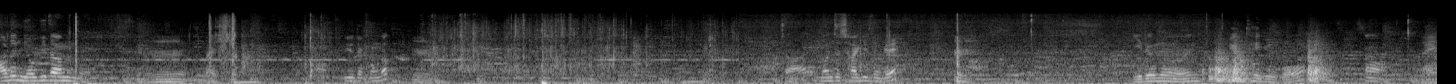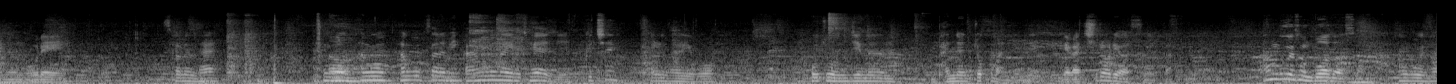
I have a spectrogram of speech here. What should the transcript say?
말은 여기다 하면 돼. 음, 이 맛있어. 이게 내 건가? 음. 자, 먼저 자기소개. 이름은 윤태규고 어. 나이는 올해 서른 살. 한국, 어. 한국 한국 사람이니까 한국 나이로 쳐야지. 그치? 서른 살이고 호주 온 지는 반년 조금 안 됐네. 내가 7월에 왔으니까. 한국에선 뭐 하다 왔어? 한국에서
